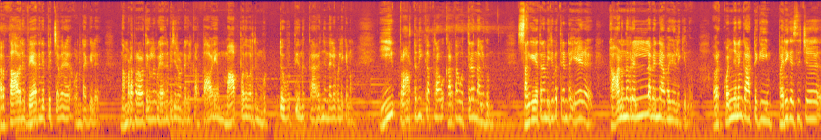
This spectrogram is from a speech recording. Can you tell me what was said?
കർത്താവിന് വേദനിപ്പിച്ചവർ ഉണ്ടെങ്കിൽ നമ്മുടെ പ്രവർത്തികളിൽ വേദനിപ്പിച്ചിട്ടുണ്ടെങ്കിൽ കർത്താവെ മാപ്പത് പറഞ്ഞ് മുട്ടുകുത്തി എന്ന് കരഞ്ഞ് നിലവിളിക്കണം. ഈ പ്രാർത്ഥനയ്ക്ക് കർത്താവ് കർത്താവ് ഉത്തരം നൽകും. സംഗീതനം ഇരുപത്തിരണ്ട് ഏഴ് കാണുന്നവരെല്ലാം എന്നെ അവഹേളിക്കുന്നു. അവർ കൊഞ്ഞനം കാട്ടുകയും പരിഹസിച്ച്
